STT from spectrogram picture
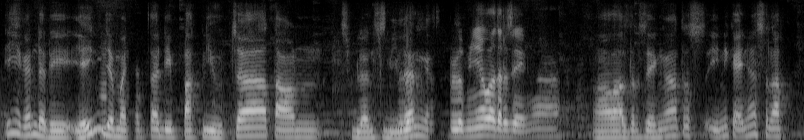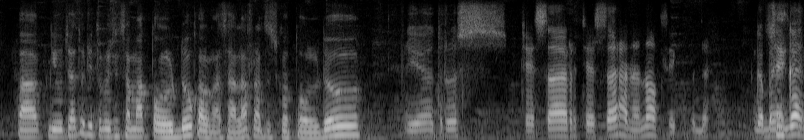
iya kan dari ya ini zamannya tadi Pak Liuca tahun 99 kan Sebelumnya Waterzenga. Uh, Walter Zenga terus ini kayaknya setelah Pak Liuca tuh diterusin sama Toldo kalau nggak salah Francisco Toldo Iya, terus Cesar, Cesar, Handanovic, udah. Nggak banyak Cesar.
